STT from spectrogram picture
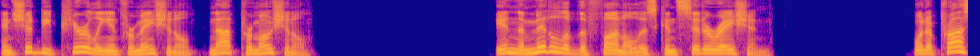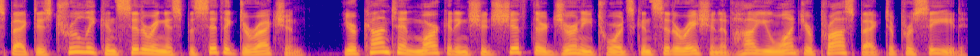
and should be purely informational, not promotional. In the middle of the funnel is consideration. When a prospect is truly considering a specific direction, your content marketing should shift their journey towards consideration of how you want your prospect to proceed.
